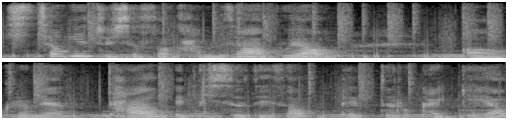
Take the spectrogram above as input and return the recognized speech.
시청해주셔서 감사하고요. 어, 그러면 다음 에피소드에서 뵙도록 할게요.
